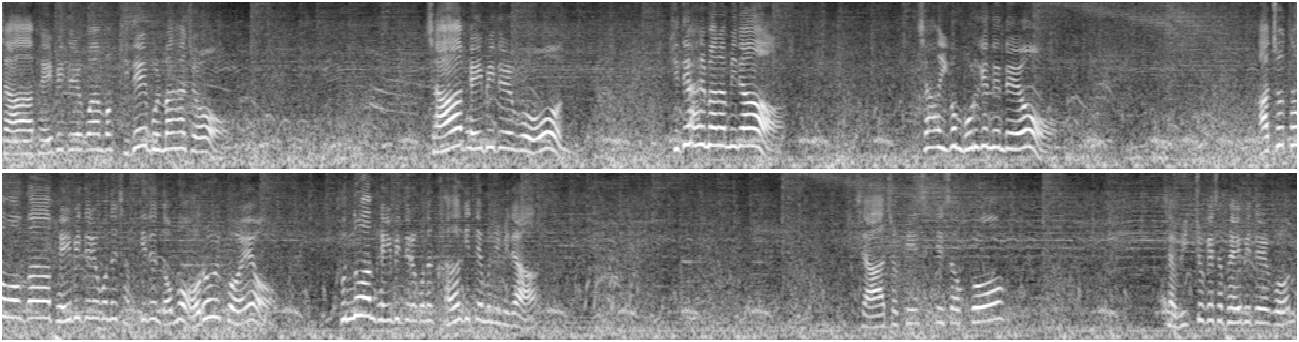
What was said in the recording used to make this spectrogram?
자 베이비 드래곤 한번 기대해 볼만 하죠. 자 베이비 드래곤 기대할 만합니다. 자 이건 모르겠는데요. 아처 타워가 베이비 드래곤을 잡기는 너무 어려울 거예요. 분노한 베이비 드래곤은 강하기 때문입니다. 자 저기 스킬 썼고. 자 위쪽에서 베이비 드래곤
